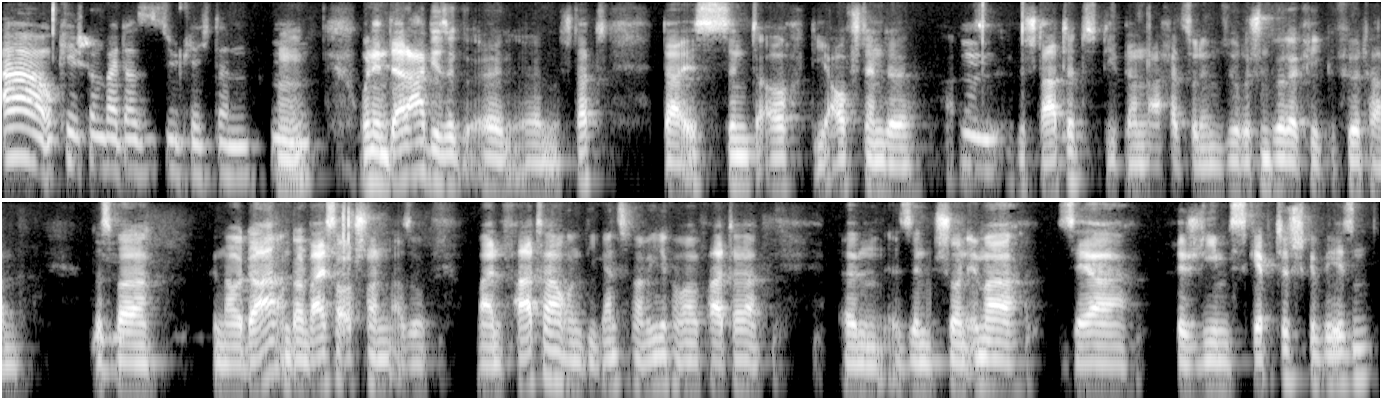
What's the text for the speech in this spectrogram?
Ah, okay, schon weiter südlich dann. Mhm. mhm. Und in Dera, diese äh, ähm, Stadt, da ist, sind auch die Aufstände mhm. gestartet, die dann nachher zu dem syrischen Bürgerkrieg geführt haben. Das war genau da. Und dann weiß er auch schon, also mein Vater und die ganze Familie von meinem Vater ähm, sind schon immer sehr regimeskeptisch gewesen.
